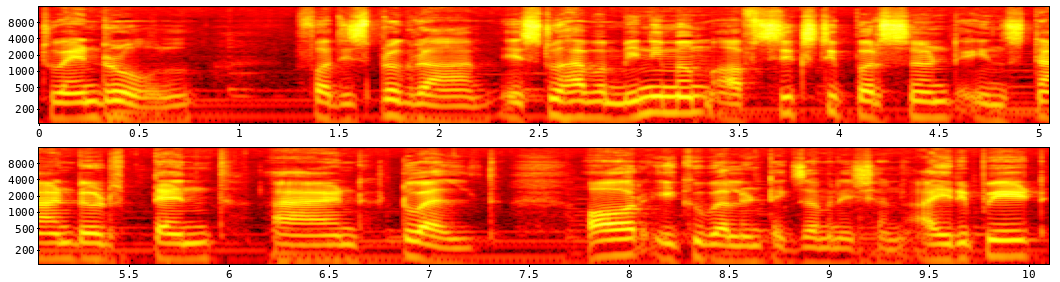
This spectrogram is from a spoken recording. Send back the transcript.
to enroll for this program is to have a minimum of 60% in standard 10th and 12th or equivalent examination. I repeat,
